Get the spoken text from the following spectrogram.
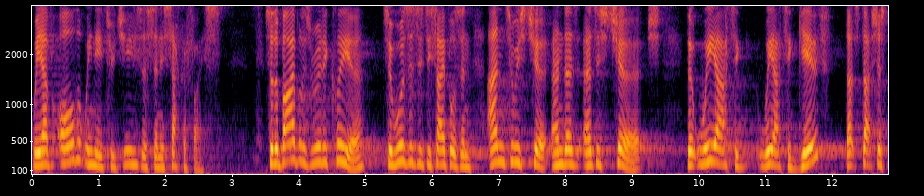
we have all that we need through Jesus and his sacrifice. So the Bible is really clear to us as his disciples and, and to his church and as, as his church that we are to, we are to give. That's, that's just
